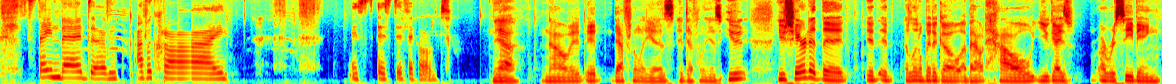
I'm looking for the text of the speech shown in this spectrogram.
stay in bed, um, have a cry. It's it's difficult. Yeah, no, it, it definitely is. It definitely is. You you shared it the it, it, a little bit ago about how you guys are receiving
